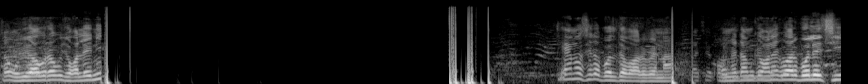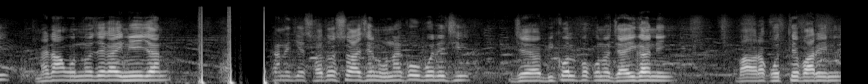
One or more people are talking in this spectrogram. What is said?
তা অভিভাবকরাও জলেনি কেন সেটা বলতে পারবে না। ও ম্যাডামকে অনেকবার বলেছি। ম্যাডাম অন্য জায়গায় নিয়ে যান। এখানে যে সদস্য আছেন ওনাকেও বলেছি যে বিকল্প কোনো জায়গা নেই বা ওরা করতে পারেনি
